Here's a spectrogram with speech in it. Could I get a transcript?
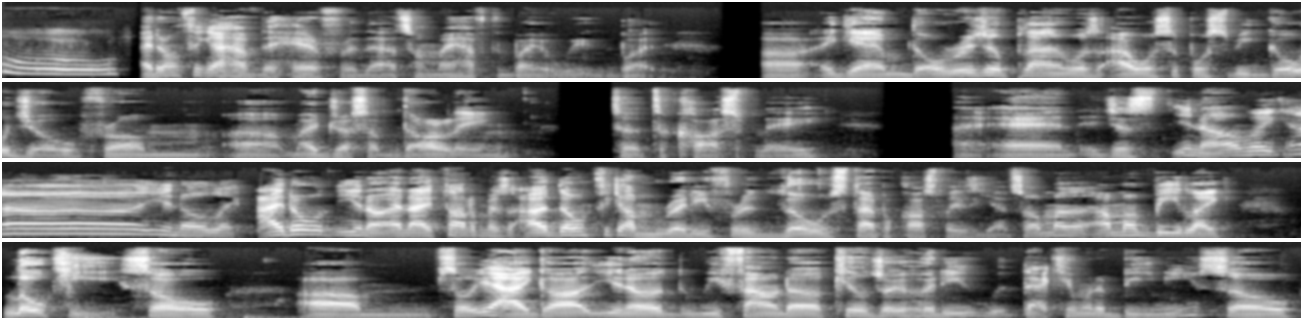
oh I don't think I have the hair for that, so I might have to buy a wig. But uh, again, the original plan was I was supposed to be Gojo from uh, my dress up darling to to cosplay, and it just you know I'm like uh you know like I don't you know, and I thought of myself I don't think I'm ready for those type of cosplays yet, so I'm gonna I'm gonna be like low key. So um so yeah, I got you know we found a Killjoy hoodie that came with a beanie, so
